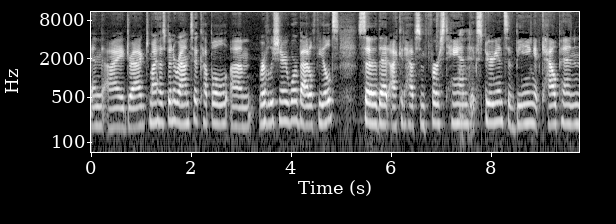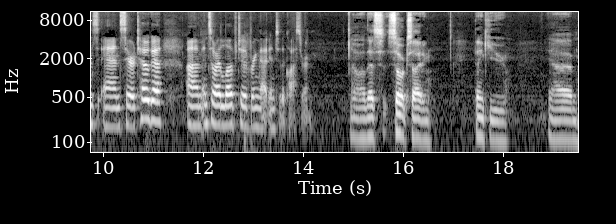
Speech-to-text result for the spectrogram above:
and I dragged my husband around to a couple um, Revolutionary War battlefields so that I could have some firsthand experience of being at Cowpens and Saratoga. Um, and so I love to bring that into the classroom. Oh, that's so exciting. Thank you. Um,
